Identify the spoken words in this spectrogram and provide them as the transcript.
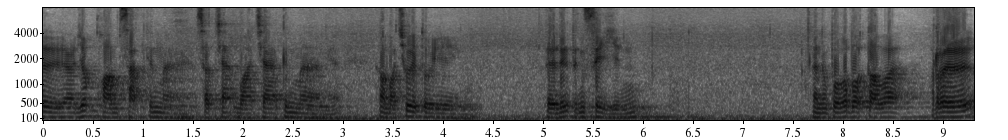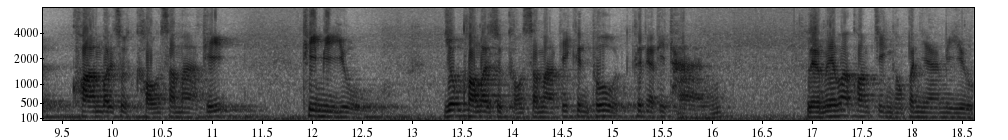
คือยกความสัตย์ขึ้นมา สัจจะวาจาขึ้นมาเนี่ยเอามาช่วยตัวเองเลยนึกถึงศีลอันหลวงปู่ก็บอกต่อว่าหรือความบริสุทธิ์ของสมาธิที่มีอยู่ ยกความบริสุทธิ์ของสมาธิขึ้นพูดขึ้นอธิษฐาน หรือไม่ว่าความจริงของปัญญามีอยู่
